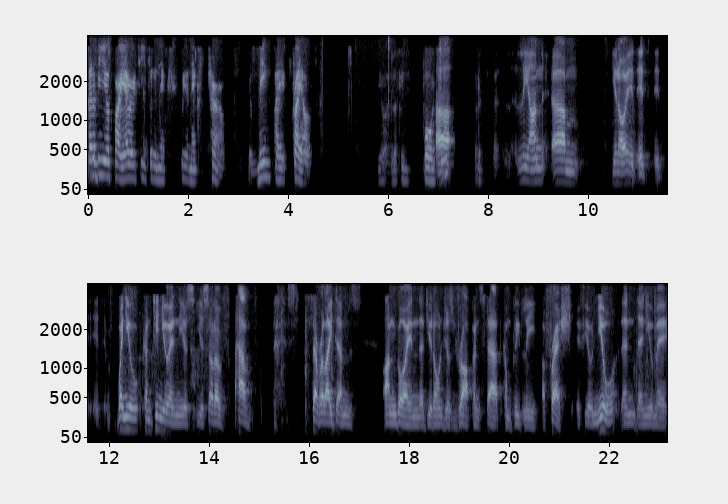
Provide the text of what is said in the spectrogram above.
going to be your priority for the next for your next term? Your main priority you're looking forward to? Uh, Leon, um, you know, it, it, it, it, when you continue and you, you sort of have several items ongoing that you don't just drop and start completely afresh. If you're new, then, then you may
